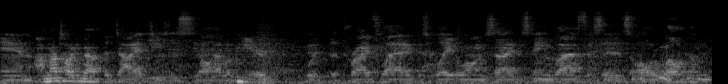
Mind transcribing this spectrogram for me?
And I'm not talking about the diet Jesus y'all have up here with the pride flag displayed alongside the stained glass that says all are welcome.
